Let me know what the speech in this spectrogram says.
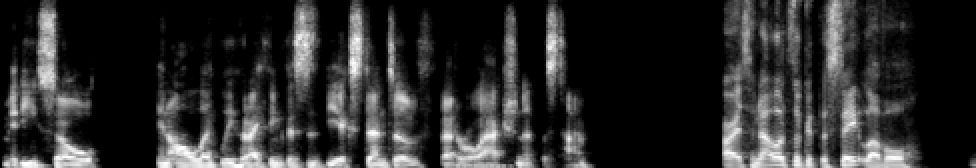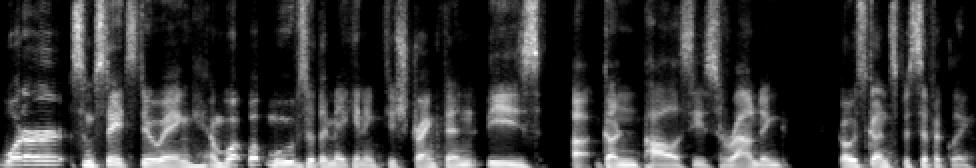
committee. So, in all likelihood, I think this is the extent of federal action at this time. All right. So, now let's look at the state level what are some states doing and what, what moves are they making to strengthen these uh, gun policies surrounding ghost guns specifically?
